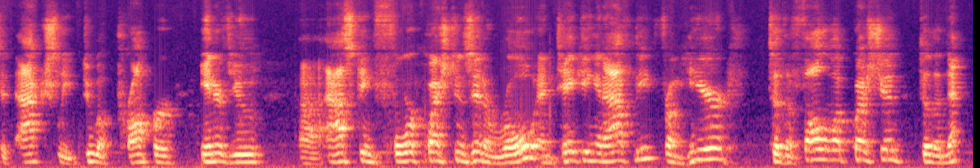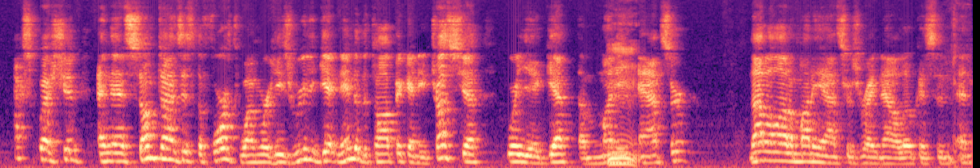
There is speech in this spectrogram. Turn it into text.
to actually do a proper interview, uh, asking four questions in a row and taking an athlete from here to the follow up question to the next question. And then sometimes it's the fourth one where he's really getting into the topic and he trusts you. where you get the money mm. answer. Not a lot of money answers right now, Lucas, and, and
